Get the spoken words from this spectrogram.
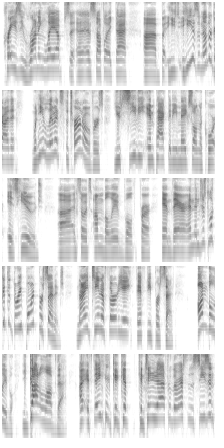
crazy running layups and, and stuff like that. Uh, but he he is another guy that when he limits the turnovers, you see the impact that he makes on the court is huge. Uh, and so it's unbelievable for him there. And then just look at the three point percentage 19 of 38, 50%. Unbelievable. You got to love that. I, if they can continue that for the rest of the season,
